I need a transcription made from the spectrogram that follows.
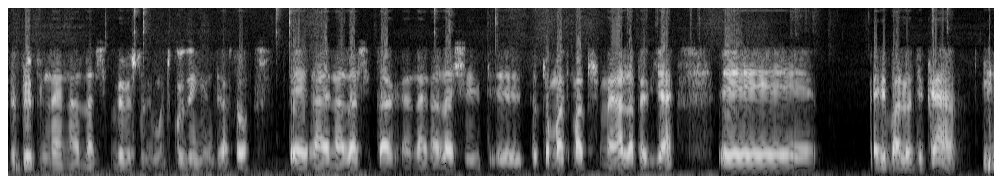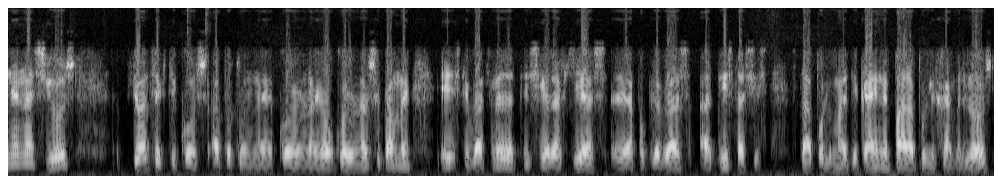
δεν πρέπει να εναλλάσσει. Βέβαια στο δημοτικό δεν γίνεται αυτό, ε, να εναλλάσσει, να εναλλάσσει το, το μάθημά τους με άλλα παιδιά. Ε, περιβαλλοντικά είναι ένας ιός πιο ανθεκτικός από τον ε, κορονοϊό. Ο κορονοϊός είπαμε ε, στη βαθμίδα της ιεραρχίας ε, από πλευράς αντίστασης στα απολυματικά είναι πάρα πολύ χαμηλός.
